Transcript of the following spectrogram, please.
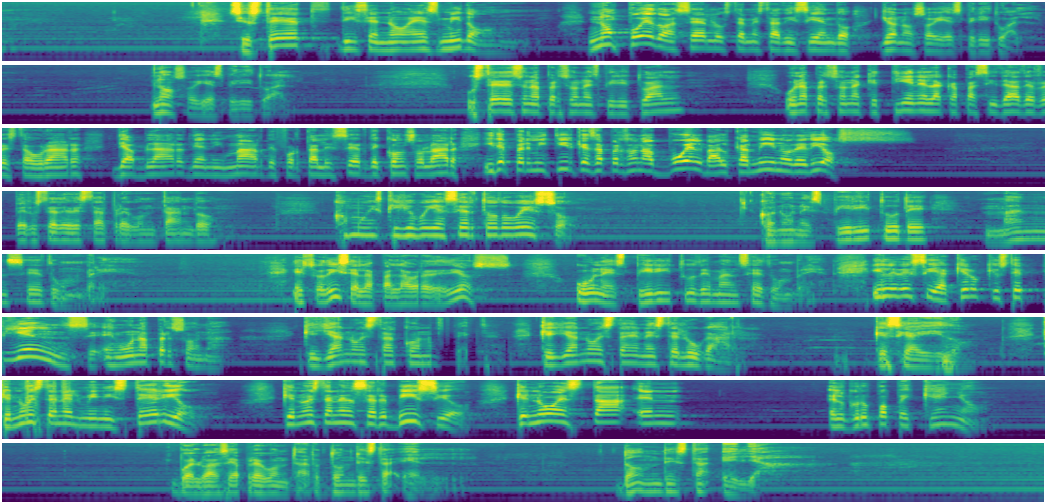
Si usted dice no es mi don, no puedo hacerlo, usted me está diciendo yo no soy espiritual. No soy espiritual. Usted es una persona espiritual, una persona que tiene la capacidad de restaurar, de hablar, de animar, de fortalecer, de consolar y de permitir que esa persona vuelva al camino de Dios. Pero usted debe estar preguntando, ¿cómo es que yo voy a hacer todo eso? Con un espíritu de mansedumbre. Eso dice la palabra de Dios, un espíritu de mansedumbre. Y le decía, quiero que usted piense en una persona que ya no está con usted, que ya no está en este lugar, que se ha ido, que no está en el ministerio, que no está en el servicio, que no está en el grupo pequeño. Vuelvo a preguntar, ¿dónde está él? ¿Dónde está ella?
